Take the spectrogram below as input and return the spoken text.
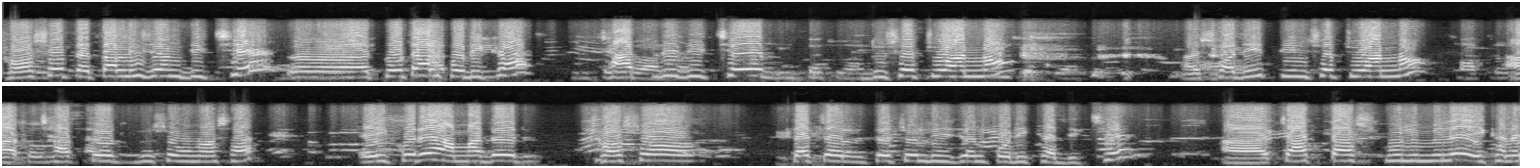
ছশো তেতাল্লিশ জন দিচ্ছে টোটাল পরীক্ষা। ছাত্রী দিচ্ছে দুশো চুয়ান্ন। সরি তিনশো চুয়ান্ন। আর ছাত্র দুশো উনষাট। এই করে আমাদের ছশো তেচল্লিশ জন পরীক্ষা দিচ্ছে। চারটা স্কুল মিলে এখানে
